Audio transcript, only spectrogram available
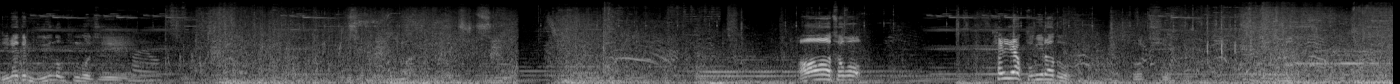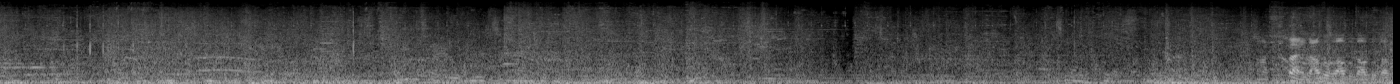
니네들 무이 높은 거지. 아 저거. 헬리아 궁이라도. 그렇지 아 씨발 나도 나도 나도 나도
